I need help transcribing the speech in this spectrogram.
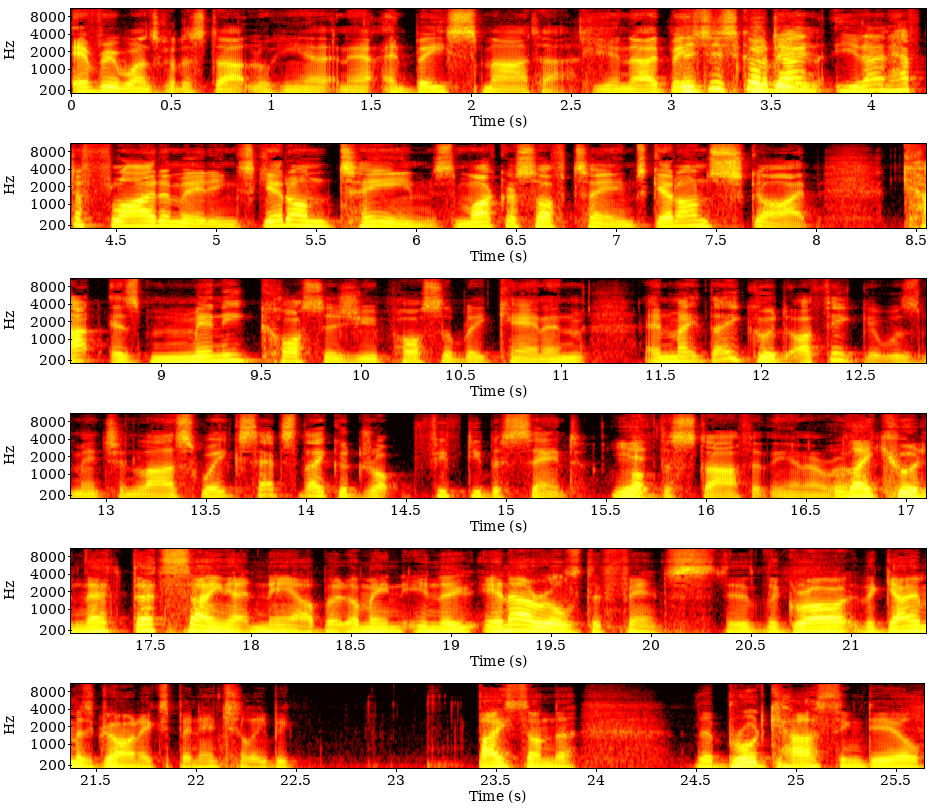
everyone's got to start looking at it now and be smarter. You know, be, There's just you be- don't you don't have to fly to meetings. Get on Teams, Microsoft Teams. Get on Skype. Cut as many costs as you possibly can, and and mate, they could. I think it was mentioned last week. Sats they could drop fifty percent Yeah. of the staff at the NRL. Well, they could, and that, that's saying that now. But I mean, in the NRL's defence, the the, grow, the game has grown exponentially based on the the broadcasting deal.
